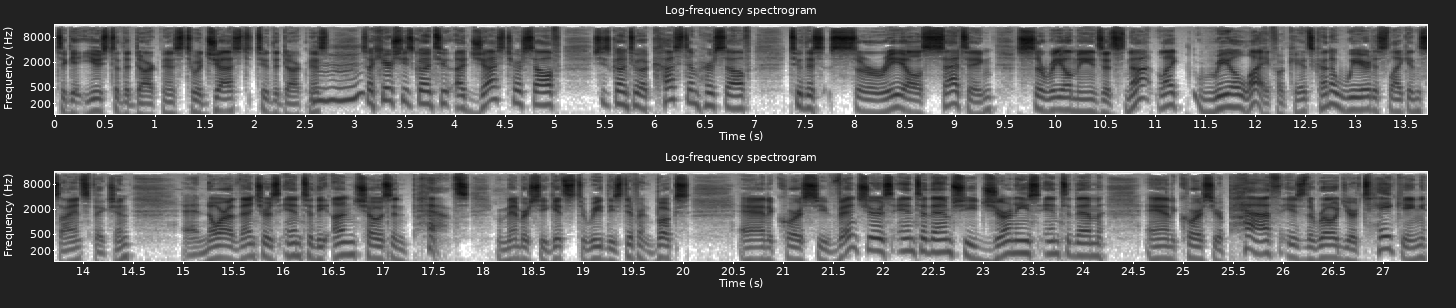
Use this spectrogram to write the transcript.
to get used to the darkness, to adjust to the darkness. Mm -hmm. So here she's going to adjust herself. She's going to accustom herself to this surreal setting. Surreal means it's not like real life, okay? It's kind of weird. It's like in science fiction and Nora ventures into the unchosen paths. Remember, she gets to read these different books, and of course, she ventures into them, she journeys into them, and of course, your path is the road you're taking,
